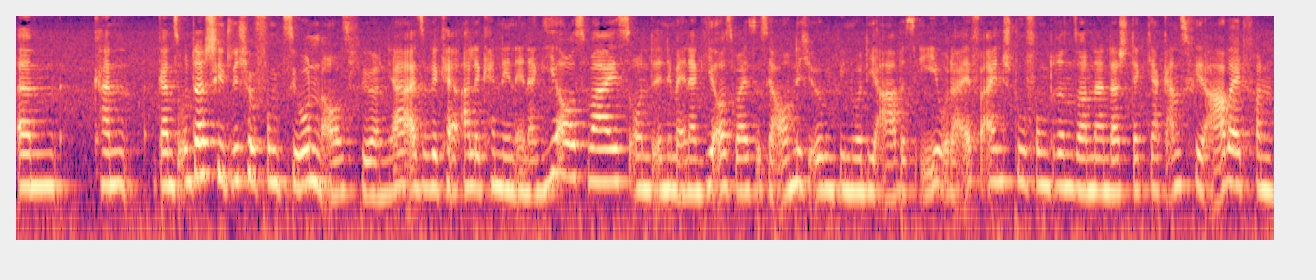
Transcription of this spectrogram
ähm, kann ganz unterschiedliche Funktionen ausführen. Ja, also wir alle kennen den Energieausweis und in dem Energieausweis ist ja auch nicht irgendwie nur die A bis E oder F-Einstufung drin, sondern da steckt ja ganz viel Arbeit von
